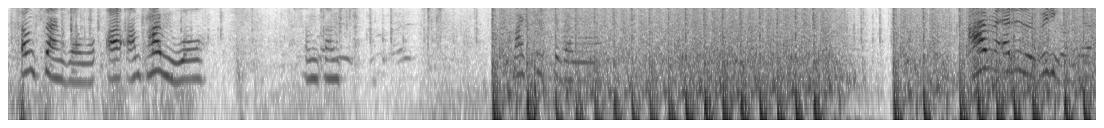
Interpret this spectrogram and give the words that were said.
Sometimes I will. I, I'm probably will. Sometimes. My sister will. I haven't edited a video yet.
